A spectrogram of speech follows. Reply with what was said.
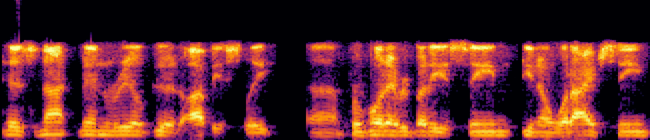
has not been real good. Obviously, uh, from what everybody has seen, you know what I've seen.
